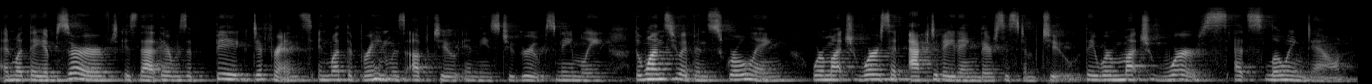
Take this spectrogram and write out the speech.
And what they observed is that there was a big difference in what the brain was up to in these two groups. Namely, the ones who had been scrolling were much worse at activating their system two, they were much worse at slowing down.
